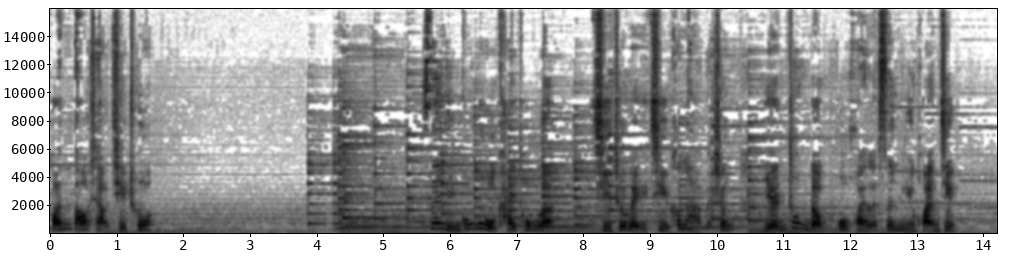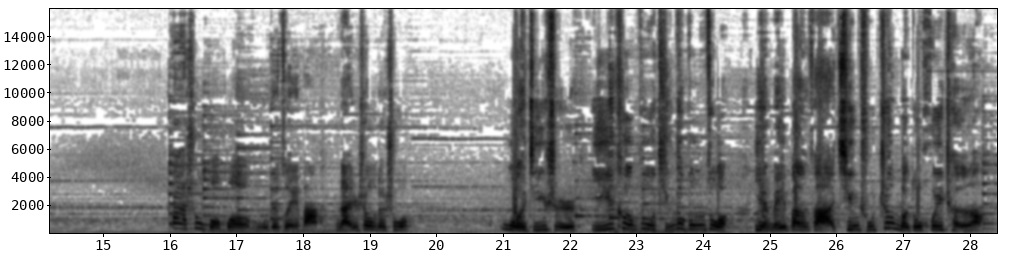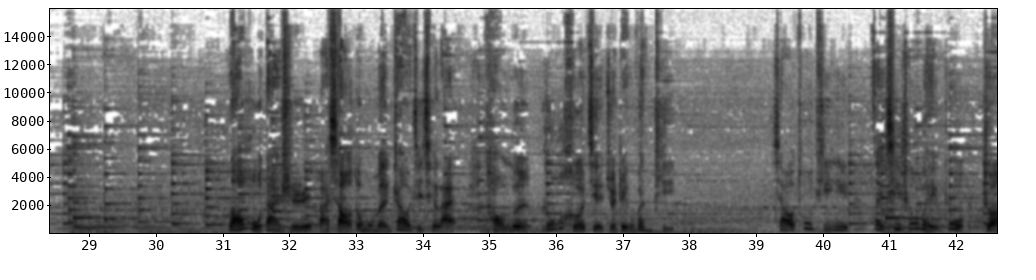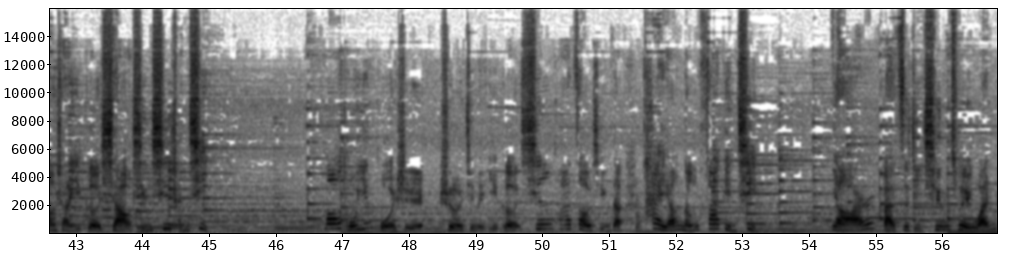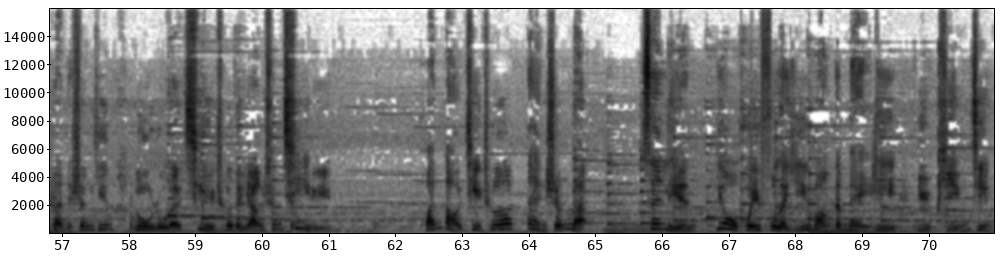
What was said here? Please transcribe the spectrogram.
环保小汽车。森林公路开通了，汽车尾气和喇叭声严重的破坏了森林环境。大树伯伯捂着嘴巴，难受地说：“我即使一刻不停的工作，也没办法清除这么多灰尘啊！”老虎大师把小动物们召集起来。讨论如何解决这个问题。小兔提议在汽车尾部装上一个小型吸尘器。猫头鹰博士设计了一个鲜花造型的太阳能发电器。鸟儿把自己清脆婉转的声音录入了汽车的扬声器里。环保汽车诞生了，森林又恢复了以往的美丽与平静。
